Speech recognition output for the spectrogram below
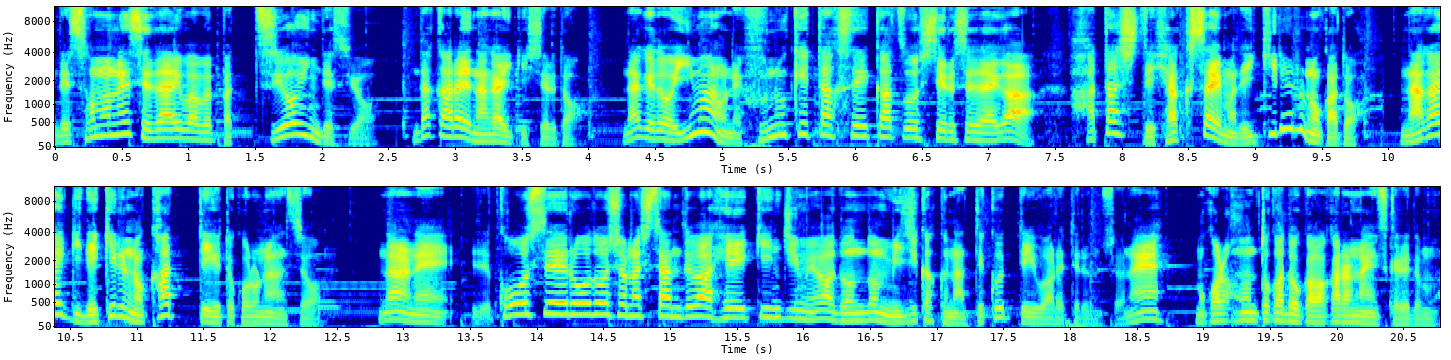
でそのね世代はやっぱ強いんですよ。だから長生きしてると。だけど今のねふぬけた生活をしてる世代が果たして100歳まで生きれるのかと長生きできるのかっていうところなんですよ。だからね厚生労働省の試算では平均寿命はどんどん短くなっていくって言われてるんですよね。もうこれは本当かどうかわからないんですけれども。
